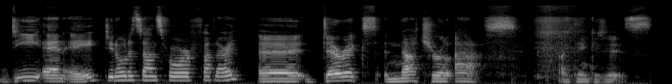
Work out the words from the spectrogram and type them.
DNA. Do you know what it stands for, Fat Larry? Uh, Derek's natural ass, I think it is,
